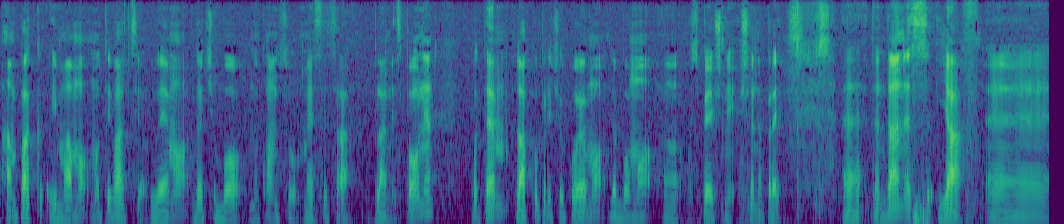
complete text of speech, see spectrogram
ampak imamo motivacijo. Vemo, da če bo na koncu meseca plan izpolnjen, potem lahko pričakujemo, da bomo uh, uspešni še naprej. E, dan danes, ja, e,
